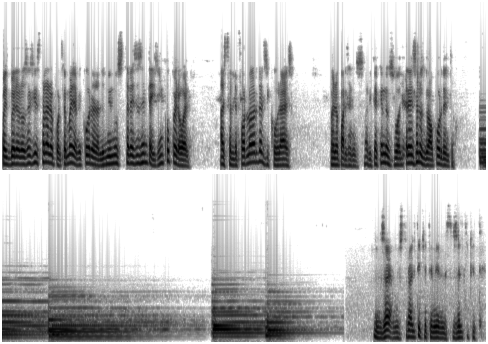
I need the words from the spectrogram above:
pues bueno, no sé si hasta el aeropuerto de Miami cobrará los mismos 3.65, pero bueno, hasta el de Fort Lauderdale sí cobra eso. Bueno, parceros, ahorita que nos suba el tren se los grabo por dentro. Les voy a mostrar el tiquete, miren, este es el tiquete.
